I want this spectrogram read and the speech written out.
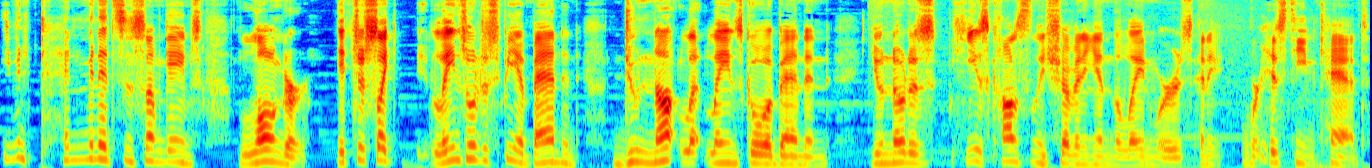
even 10 minutes in some games longer. It's just like lanes will just be abandoned. Do not let lanes go abandoned. You'll notice he is constantly shoving in the lane where his, where his team can't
